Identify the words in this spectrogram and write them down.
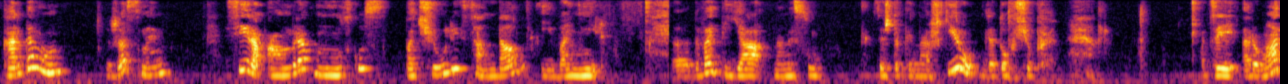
кардамон, жасмин, сіра амбра, мускус, пачулі, сандал і ваніль. Давайте я нанесу все ж таки на шкіру для того, щоб цей аромат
